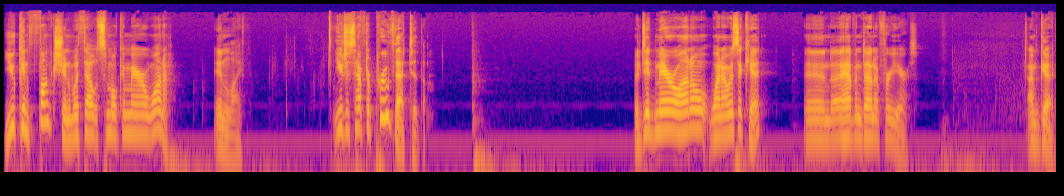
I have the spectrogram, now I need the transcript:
you can function without smoking marijuana in life. You just have to prove that to them. I did marijuana when I was a kid, and I haven't done it for years. I'm good.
